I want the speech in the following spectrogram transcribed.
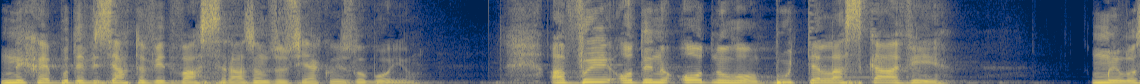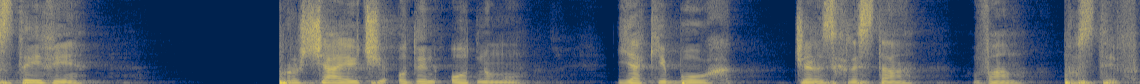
нехай буде взято від вас разом з усякою злобою. А ви один одного будьте ласкаві, милостиві, прощаючи один одному, як і Бог через Христа вам простив.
